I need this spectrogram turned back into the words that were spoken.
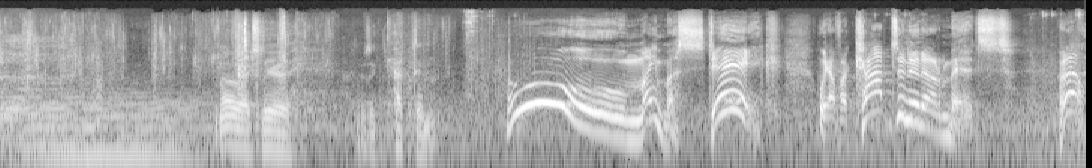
A lieutenant? No, actually, uh, he was a captain. Oh, my mistake. We have a captain in our midst. Well,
